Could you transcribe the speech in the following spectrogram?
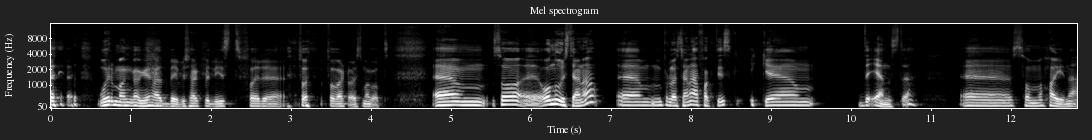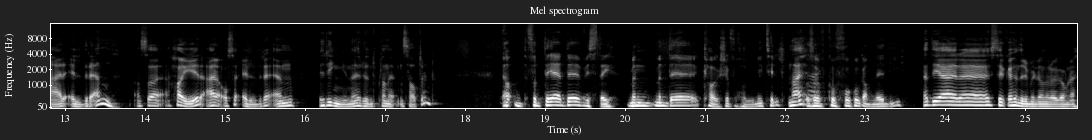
Hvor mange ganger har Baby Shark blitt vist for, eh, for, for hvert år som har gått? Um, så, eh, og Nordstjerna, um, Polarstjerna, er faktisk ikke um, det eneste eh, som haiene er eldre enn. Altså, Haier er også eldre enn ringene rundt planeten Saturn. ja, For det, det visste jeg, men, men det klarer jeg ikke å forholde meg til. Nei. Altså, hvor, hvor, gamle er de? Ja, de er eh, ca. 100 millioner år gamle.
